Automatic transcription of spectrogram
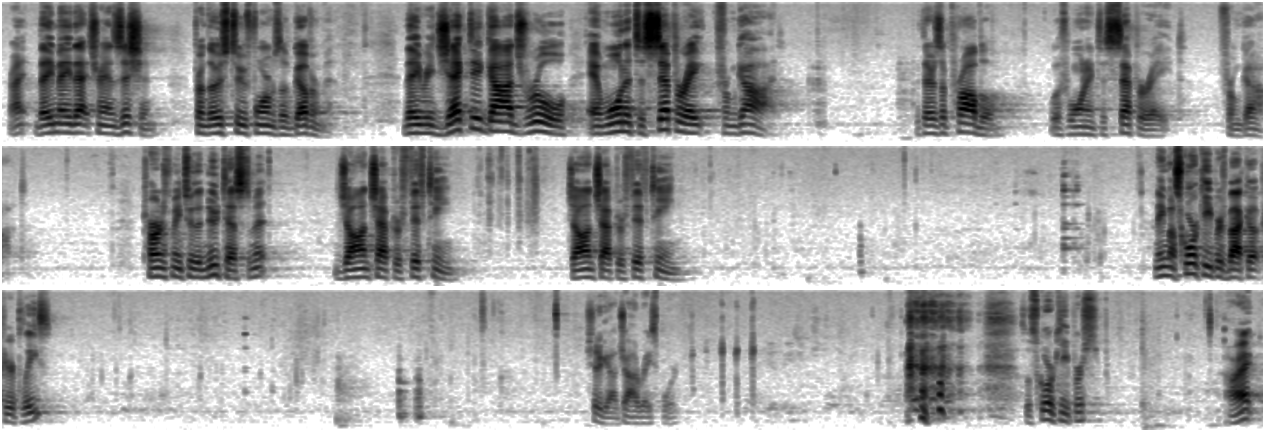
right? They made that transition from those two forms of government. They rejected God's rule and wanted to separate from God. But there's a problem with wanting to separate from God. Turn with me to the New Testament, John chapter 15. John chapter 15. I need my scorekeepers back up here, please. Should have got a dry erase board. so, scorekeepers. All right.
